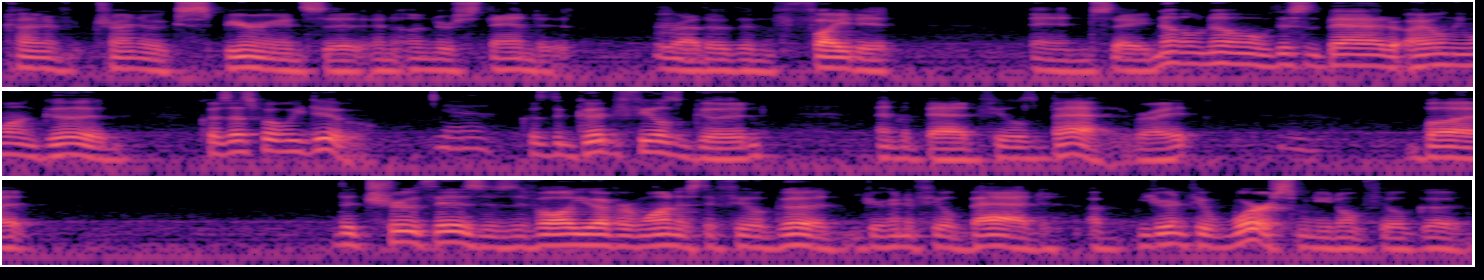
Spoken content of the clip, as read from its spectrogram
kind of trying to experience it and understand it mm. rather than fight it and say, no, no, this is bad. I only want good. Because that's what we do. Yeah. Because the good feels good and the bad feels bad, right? Mm. But the truth is is if all you ever want is to feel good you're going to feel bad uh, you're going to feel worse when you don't feel good.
